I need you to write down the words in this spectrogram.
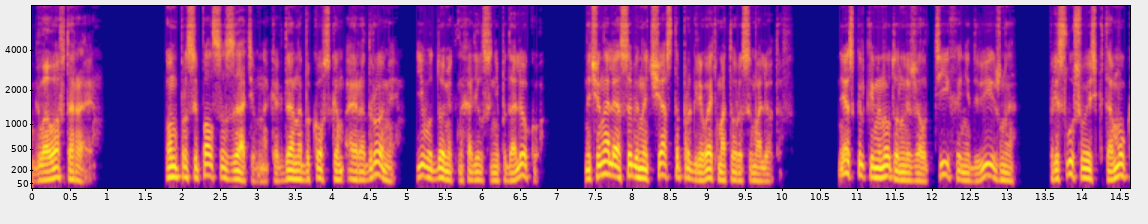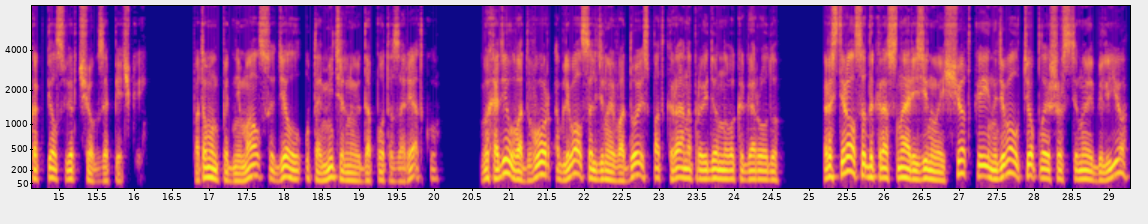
Глава вторая. Он просыпался затемно, когда на Быковском аэродроме, его домик находился неподалеку, начинали особенно часто прогревать моторы самолетов. Несколько минут он лежал тихо, недвижно, прислушиваясь к тому, как пел сверчок за печкой. Потом он поднимался, делал утомительную до пота зарядку, выходил во двор, обливался ледяной водой из-под крана, проведенного к огороду, растирался до красна резиновой щеткой, надевал теплое шерстяное белье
